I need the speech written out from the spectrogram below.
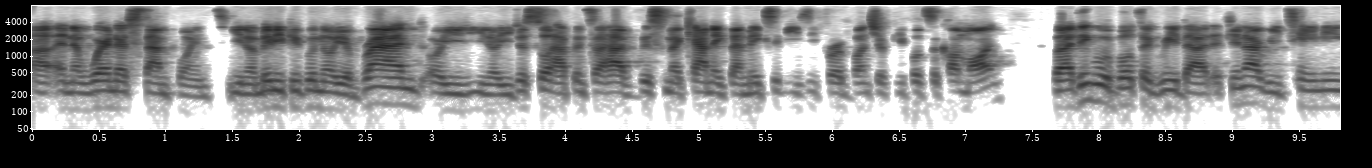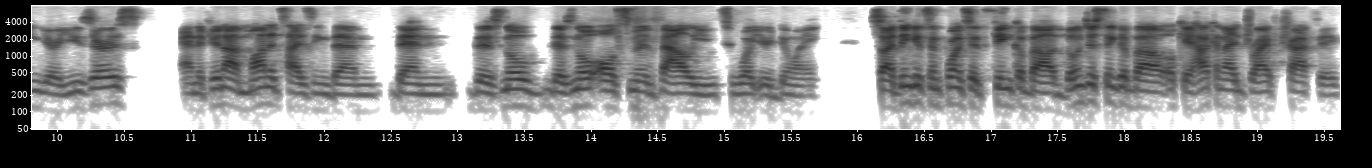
uh, an awareness standpoint. You know, maybe people know your brand, or you you know you just so happen to have this mechanic that makes it easy for a bunch of people to come on. But I think we'll both agree that if you're not retaining your users and if you're not monetizing them, then there's no there's no ultimate value to what you're doing. So I think it's important to think about. Don't just think about okay, how can I drive traffic?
